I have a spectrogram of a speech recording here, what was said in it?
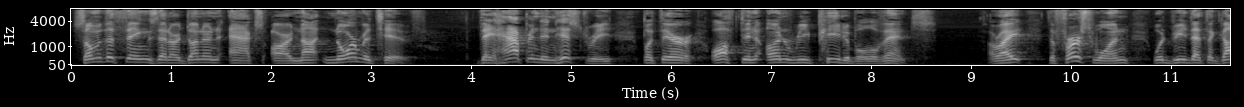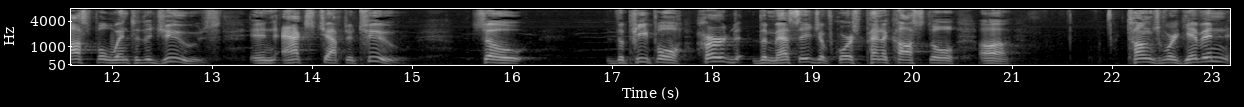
Some of the things that are done in Acts are not normative. They happened in history, but they're often unrepeatable events. All right? The first one would be that the gospel went to the Jews in Acts chapter 2. So the people heard the message. Of course, Pentecostal uh, tongues were given.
